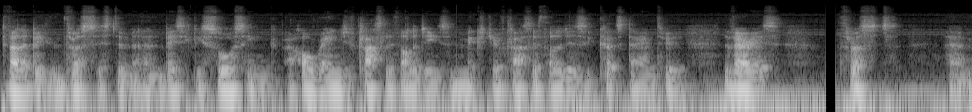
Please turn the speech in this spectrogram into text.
developing thrust system and basically sourcing a whole range of clast lithologies and mixture of clast lithologies. It cuts down through the various thrusts um,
